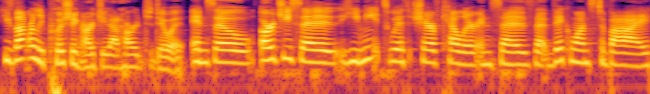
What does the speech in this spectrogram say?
he's not really pushing Archie that hard to do it. And so Archie says he meets with Sheriff Keller and says that Vic wants to buy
